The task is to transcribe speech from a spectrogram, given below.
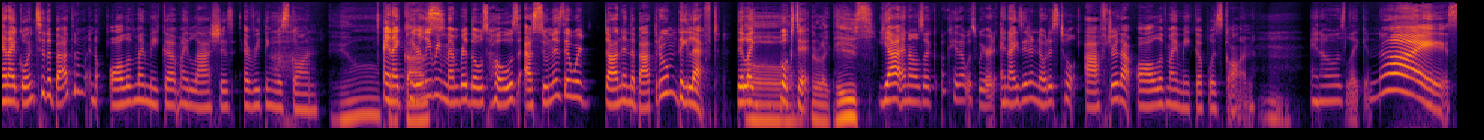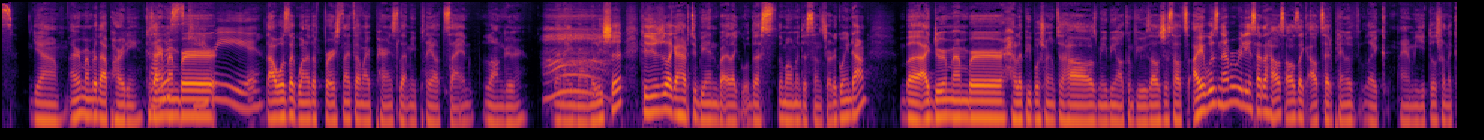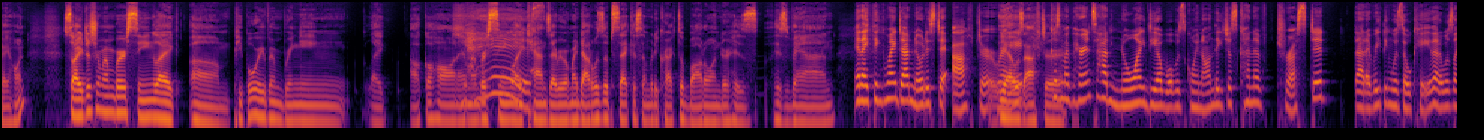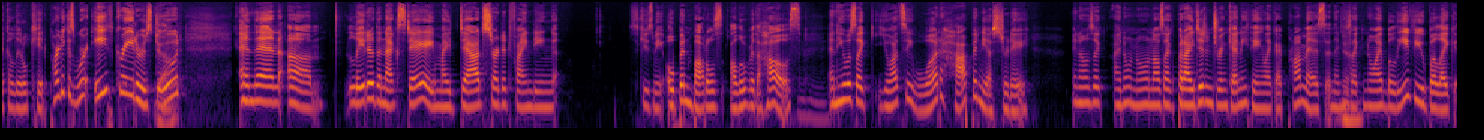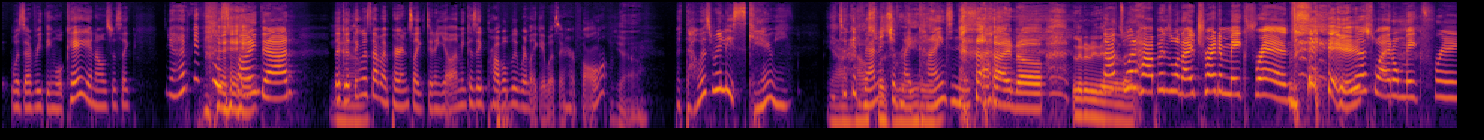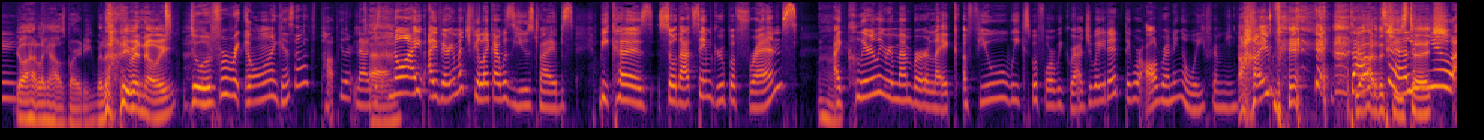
And I go into the bathroom and all of my makeup, my lashes, everything was gone. Ew. And I clearly remember those hoes as soon as they were done in the bathroom, they left. They like booked it. They were like, peace. Yeah, and I was like, okay, that was weird. And I didn't notice till after that all of my makeup was gone. Mm. And I was like, nice. Yeah, I remember that party because I remember scary. that was like one of the first nights that my parents let me play outside longer than I normally should. Because usually, like, I had to be in by like that's the moment the sun started going down. But I do remember hella people showing up to the house, me being all confused. I was just outside. I was never really inside the house. I was like outside playing with like my amiguitos from the cajon. So I just remember seeing like um people were even bringing like alcohol, and I remember seeing like cans everywhere. My dad was upset because somebody cracked a bottle under his his van. And I think my dad noticed it after, right? Yeah, it was after. Because my parents had no idea what was going on. They just kind of trusted that everything was okay, that it was like a little kid party because we're eighth graders, dude. And then um, later the next day, my dad started finding, excuse me, open bottles all over the house. And he was like, Yoatzi, what happened yesterday? And I was like, I don't know. And I was like, but I didn't drink anything. Like, I promise. And then he's Yeah. like, no, I believe you. But like, was everything okay? And I was just like, yeah, everything was fine, dad. The good thing was that my parents like didn't yell at me because they probably were like, it wasn't her fault. Yeah. But that was really scary. Yeah, Took house advantage was of my kindness. I know. Literally, they That's were what like, happens when I try to make friends. That's why I don't make friends. Y'all had like a house party without even knowing. Dude, for real. Oh, I guess I was popular. No, just, Ah. no, I, I very much feel like I was used vibes because so that same group of friends, Uh-huh. I clearly remember like a few weeks before we graduated, they were all running away from me. I bet. Y'all had the cheese touch. You.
